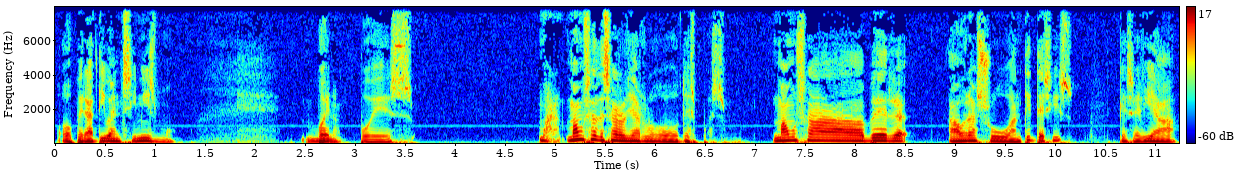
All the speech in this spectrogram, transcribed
operativa en sí mismo. Bueno, pues bueno, vamos a desarrollarlo después. Vamos a ver ahora su antítesis, que sería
